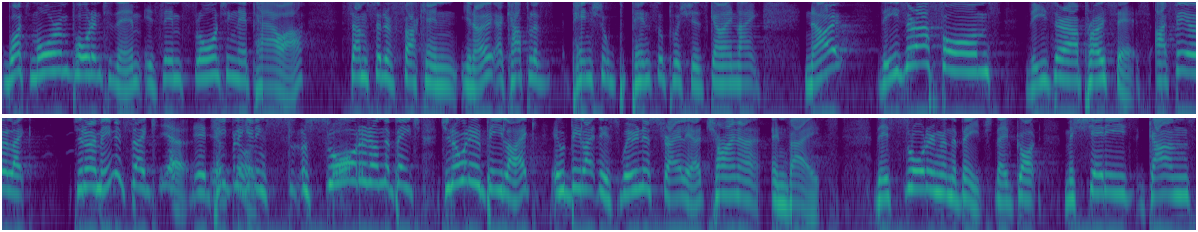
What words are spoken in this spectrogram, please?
what's more important to them is them flaunting their power. Some sort of fucking, you know, a couple of pencil pencil pushers going like, no, these are our forms, these are our process. I feel like. Do you know what I mean? It's like Yeah, uh, yeah, people are getting sl- slaughtered on the beach. Do you know what it would be like? It would be like this. We're in Australia. China invades. They're slaughtering on the beach. They've got machetes, guns.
